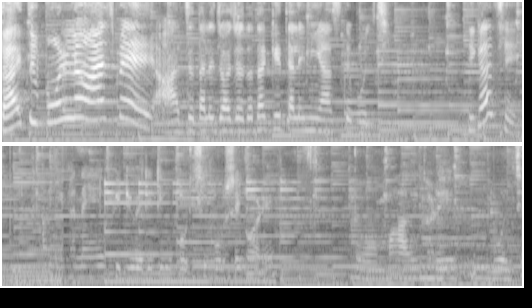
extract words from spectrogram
তাই তুই বলল আসবে? আচ্ছা তাহলে জয় দাদাকে তাহলে নিয়ে আসতে বলছি। ঠিক আছে? ভিডিও এডিটিং করছি বসে ঘরে। তো মা ওই ঘরে বলছে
